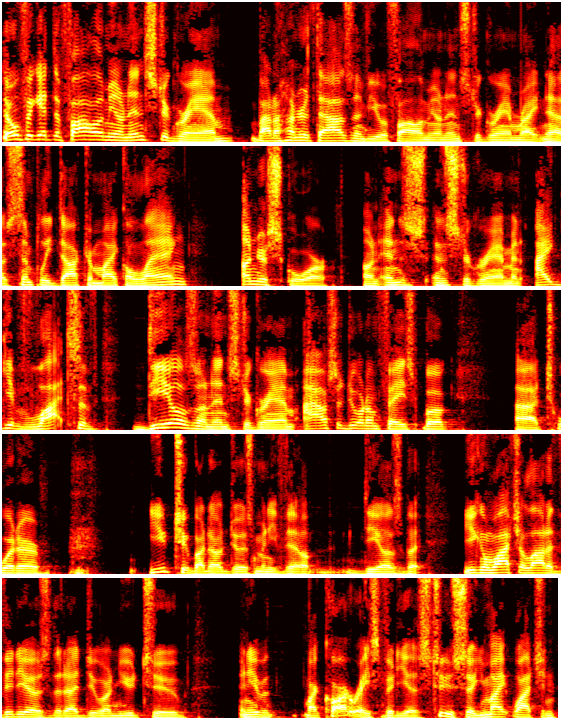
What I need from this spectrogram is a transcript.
Don't forget to follow me on Instagram. About 100,000 of you are following me on Instagram right now. It's simply Dr. Michael Lang underscore on Instagram. And I give lots of deals on Instagram. I also do it on Facebook, uh, Twitter, YouTube. I don't do as many deals, but you can watch a lot of videos that I do on YouTube and even my car race videos too. So you might watch an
